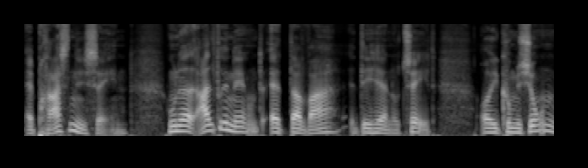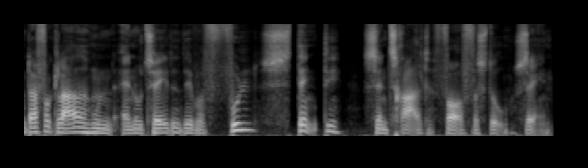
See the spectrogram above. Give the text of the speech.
af pressen i sagen. Hun havde aldrig nævnt, at der var det her notat, og i kommissionen, der forklarede hun, at notatet det var fuldstændig centralt for at forstå sagen.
